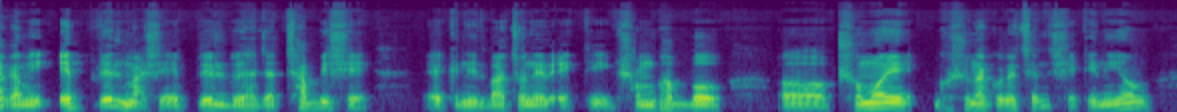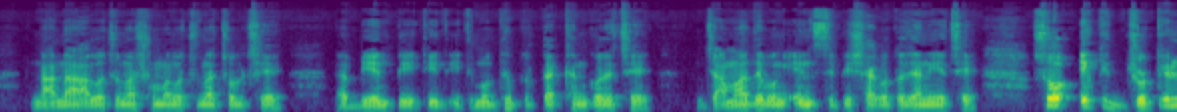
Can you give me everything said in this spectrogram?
আগামী এপ্রিল মাসে, এপ্রিল দুই হাজার ছাব্বিশে এক নির্বাচনের একটি সম্ভাব্য সময়ে ঘোষণা করেছেন, সেটি নিয়েও নানা আলোচনা সমালোচনা চলছে। বিএনপি এটি ইতিমধ্যে প্রত্যাখ্যান করেছে, জামাত এবং এনসিপি স্বাগত জানিয়েছে। সো, একটি জটিল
